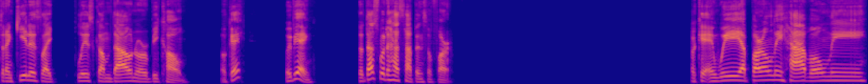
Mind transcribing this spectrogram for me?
tranquilo is like, please calm down or be calm. Okay. Muy bien. So that's what has happened so far. Okay. And we apparently have only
